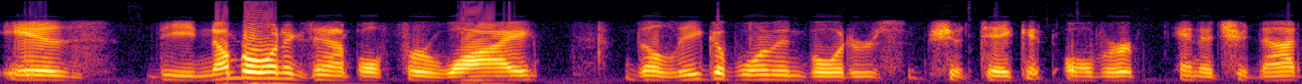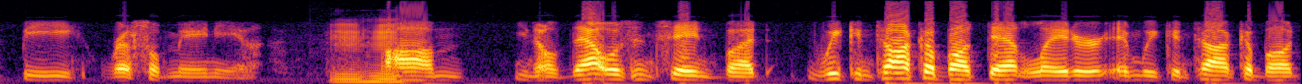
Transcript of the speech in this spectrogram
is the number one example for why the League of Women Voters should take it over, and it should not be WrestleMania. Mm-hmm. Um, you know that was insane. But we can talk about that later, and we can talk about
